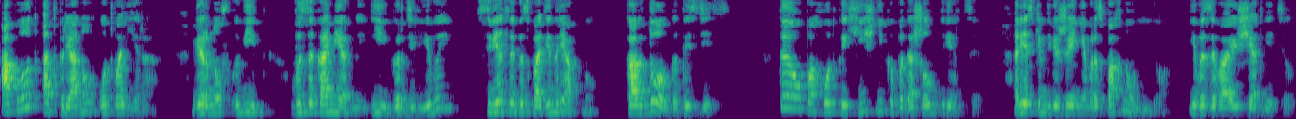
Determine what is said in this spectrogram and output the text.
а Клод отпрянул от вольера. Вернув вид высокомерный и горделивый, Светлый господин рявкнул. «Как долго ты здесь?» Тео походкой хищника подошел к дверце, резким движением распахнул ее и вызывающе ответил.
